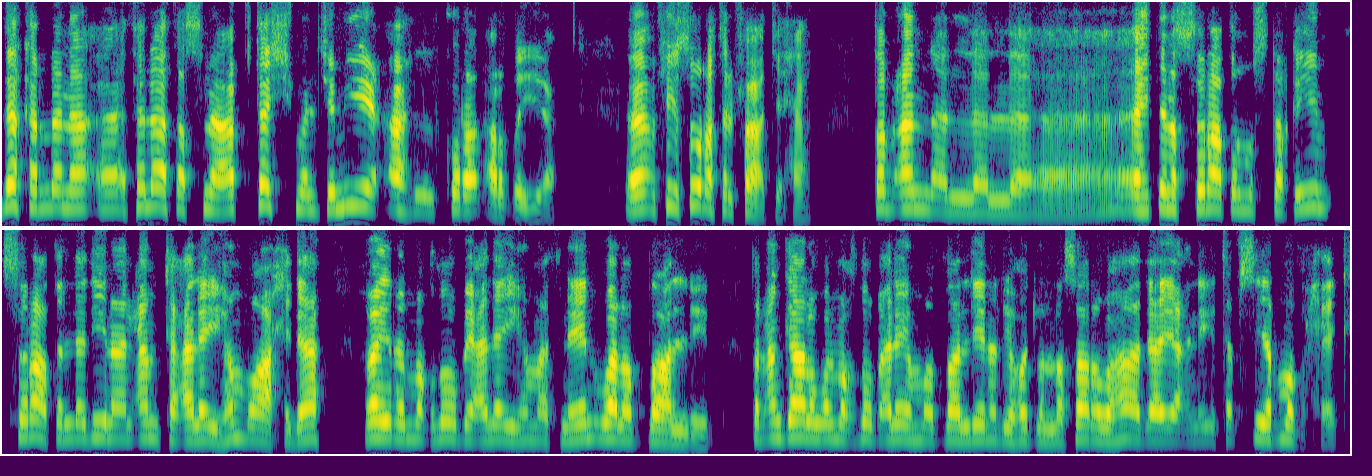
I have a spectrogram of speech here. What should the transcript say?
ذكر لنا ثلاث أصناف تشمل جميع أهل الكرة الأرضية. في سورة الفاتحة. طبعا اهدنا الصراط المستقيم صراط الذين أنعمت عليهم واحدة غير المغضوب عليهم اثنين ولا الضالين. طبعا قالوا والمغضوب عليهم والضالين اليهود والنصارى وهذا يعني تفسير مضحك.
